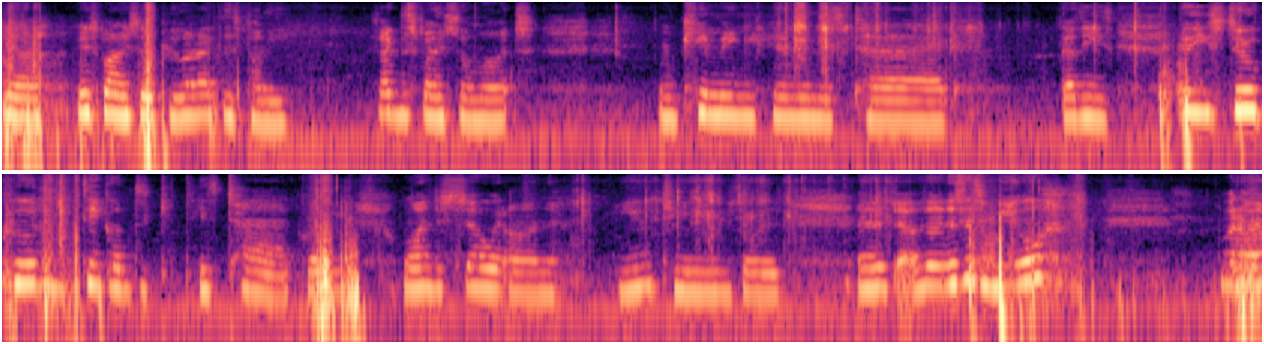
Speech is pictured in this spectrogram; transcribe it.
Yeah, this bunny's so cool. I like this bunny. I like this bunny so much. I'm kimming him in his tag. Cause he's he's so cool to take on his tag. Like wanted to show it on YouTube. So, and so this is real. But uh,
